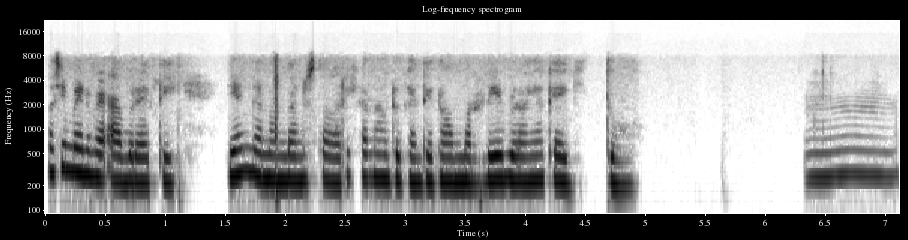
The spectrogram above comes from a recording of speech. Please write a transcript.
Masih main WA berarti dia nggak nonton story karena udah ganti nomor. Dia bilangnya kayak gitu. Hmm,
